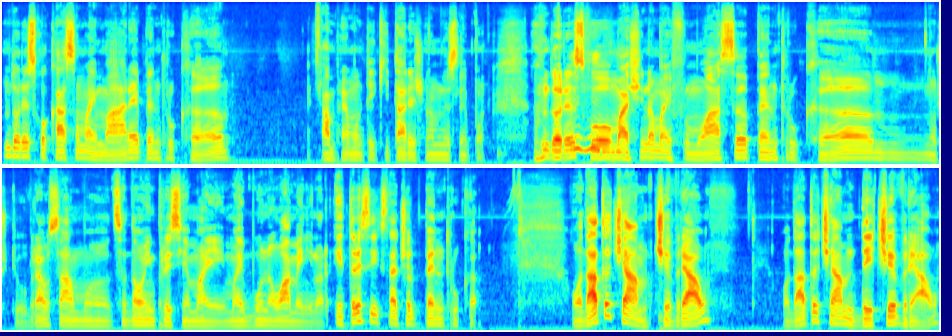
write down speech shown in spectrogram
Îmi doresc o casă mai mare pentru că am prea multe chitare și nu am unde să le pun. Îmi doresc mm-hmm. o mhm. mașină mai frumoasă pentru că, nu știu, vreau să am, să dau o impresie mai, mai bună oamenilor. E trebuie să existe acel pentru că. Odată ce am ce vreau, odată ce am de ce vreau,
